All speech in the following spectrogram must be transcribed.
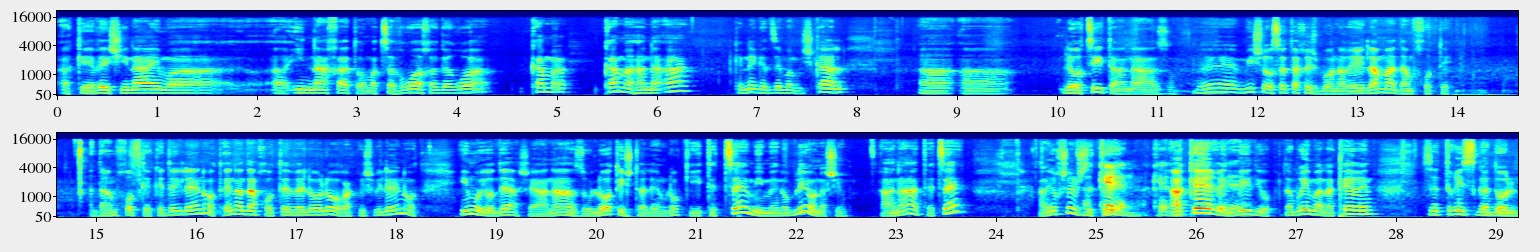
הכאבי שיניים או האי נחת או המצב רוח הגרוע, כמה, כמה הנאה כנגד זה במשקל. להוציא את ההנאה הזו. ומי שעושה את החשבון, הרי למה אדם חוטא? אדם חוטא כדי ליהנות. אין אדם חוטא ולא לא, רק בשביל ליהנות. אם הוא יודע שההנאה הזו לא תשתלם לו, כי היא תצא ממנו בלי עונשים. ההנאה תצא, אני חושב שזה... הקרן, טרי... הקרן. הקרן, כן. בדיוק. מדברים על הקרן, זה תריס גדול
